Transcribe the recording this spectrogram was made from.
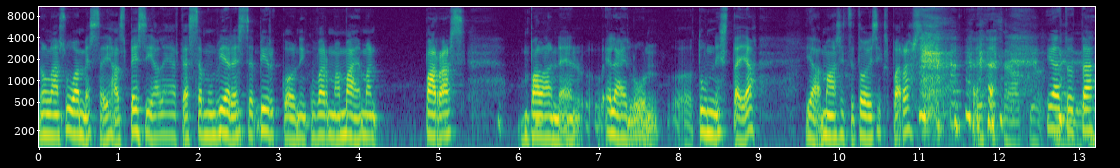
me ollaan Suomessa ihan spesiaaleja. Tässä mun vieressä Pirkko on niin varmaan maailman paras palanneen eläinluun tunnistaja. Ja mä oon sitten se toisiksi paras. ja, tota,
